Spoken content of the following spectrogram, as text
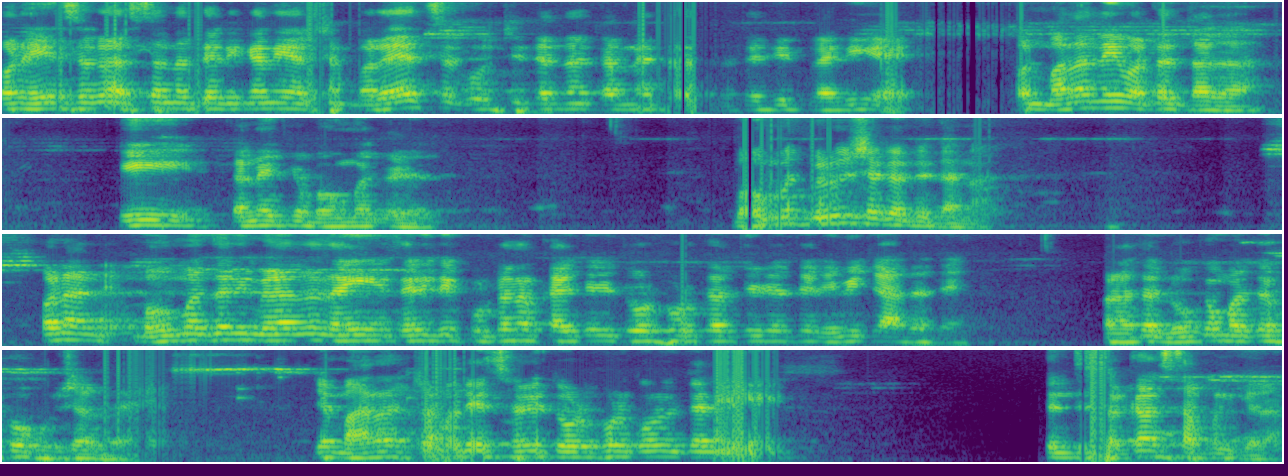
पण हे सगळं असताना त्या ठिकाणी अशा बऱ्याच गोष्टी त्यांना करण्याचं त्याची प्लॅनिंग आहे. पण मला नाही वाटत दादा की त्यांना इतकं बहुमत मिळेल. बहुमत मिळू शकत नाही त्यांना. पण बहुमत जरी मिळालं नाही तरी ते कुठं ना काहीतरी तोडफोड करतील ते नेहमीची आदत आहे. पण आता लोक मात्र खूप हुशार आहे जे महाराष्ट्रामध्ये सगळी तोडफोड करून त्यांनी त्यांचं सरकार स्थापन केला.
